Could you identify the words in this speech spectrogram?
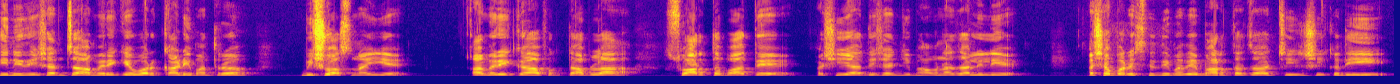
तिन्ही देशांचा अमेरिकेवर काडी मात्र विश्वास नाही आहे अमेरिका फक्त आपला स्वार्थ पाहते अशी या देशांची भावना झालेली आहे. अशा परिस्थितीमध्ये भारताचा चीनशी कधी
